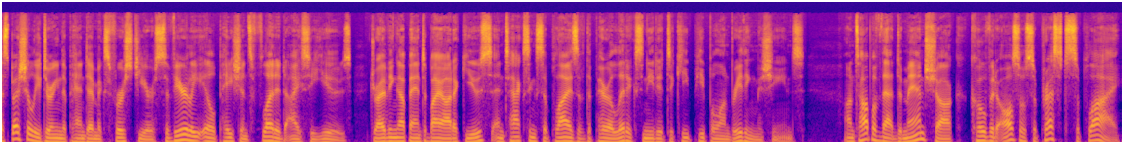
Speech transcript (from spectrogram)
Especially during the pandemic's first year, severely ill patients flooded ICUs, driving up antibiotic use and taxing supplies of the paralytics needed to keep people on breathing machines. On top of that demand shock, COVID also suppressed supply,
